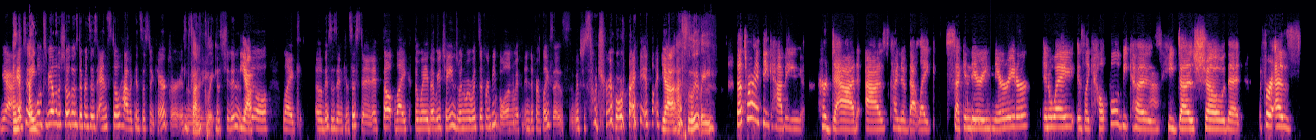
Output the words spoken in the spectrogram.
Yeah, And and, to, I- well, to be able to show those differences and still have a consistent character is Exactly. because she didn't Yeah. feel like oh this is inconsistent. It felt like the way that we change when we're with different people and with in different places, which is so true, right? Like, Yeah. Absolutely. That's where I think having her dad as kind of that like secondary narrator in a way is like helpful because Yeah. he does show that for as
